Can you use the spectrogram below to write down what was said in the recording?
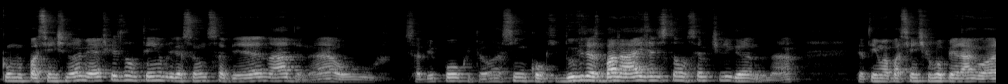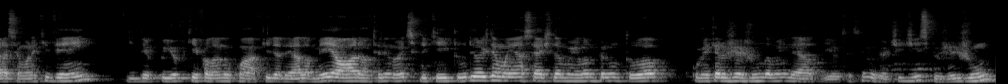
como o paciente não é médico, eles não têm obrigação de saber nada, né? Ou saber pouco. Então, assim, qualquer dúvidas banais, eles estão sempre te ligando, né? Eu tenho uma paciente que eu vou operar agora, semana que vem, e depois eu fiquei falando com a filha dela meia hora ontem de noite, expliquei tudo, e hoje de manhã, às sete da manhã, ela me perguntou como é que era o jejum da mãe dela. E eu disse assim, mas eu te disse que o jejum,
